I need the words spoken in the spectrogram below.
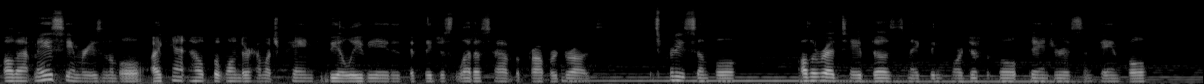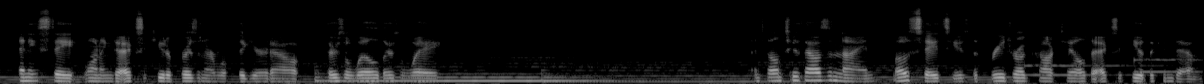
While that may seem reasonable, I can't help but wonder how much pain could be alleviated if they just let us have the proper drugs. It's pretty simple. All the red tape does is make things more difficult, dangerous, and painful. Any state wanting to execute a prisoner will figure it out. If there's a will, there's a way. Until 2009, most states used a three drug cocktail to execute the condemned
